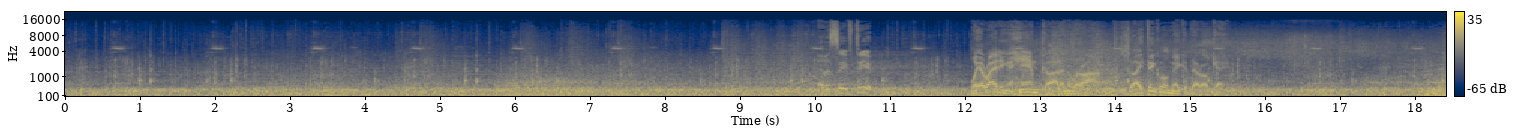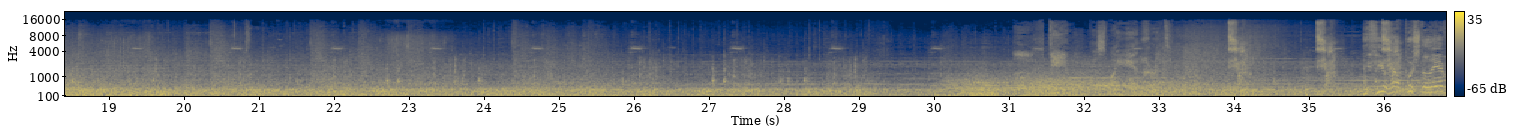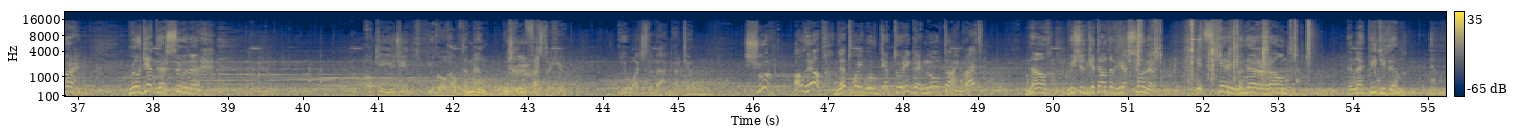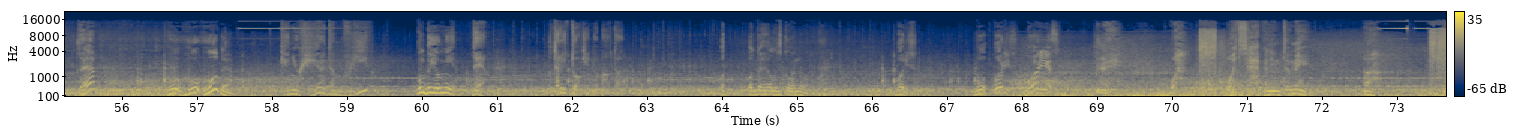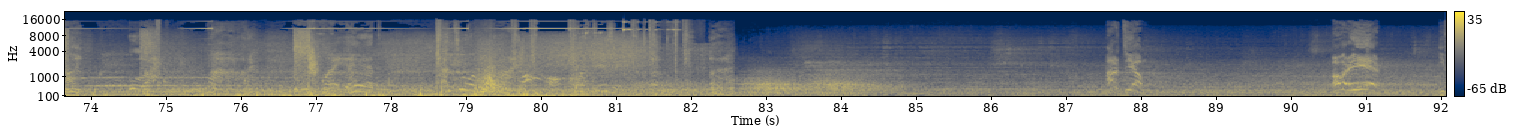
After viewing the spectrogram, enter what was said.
safe trip. We're riding a handcar and we're armed, so I think we'll make it there okay. If you help push the lever, we'll get there sooner. Help. That way we'll get to Riga in no time, right? Now, we should get out of here sooner. It's scary when they're around. And I pity them. Them? Who, who, who them? Can you hear them weep? Whom do you mean, them? What are you talking about, huh? What, what the hell is going on? Boris? Bo Boris? Boris! Hey, what, what's happening to me? Uh, My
